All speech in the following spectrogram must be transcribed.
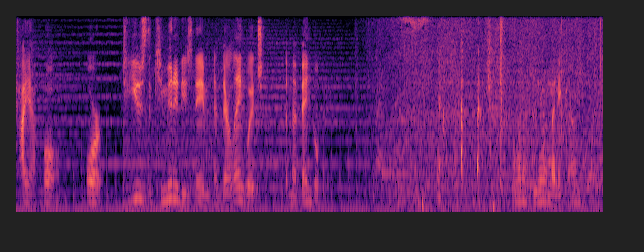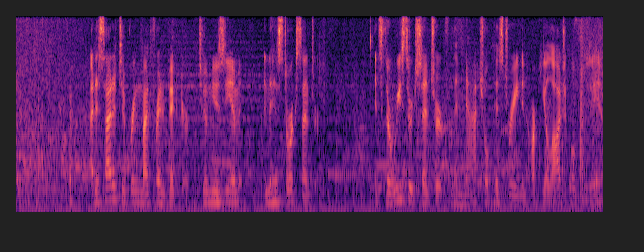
Kayapo, or to use the community's name and their language, the Mabengogre. I want to be an American. I decided to bring my friend Victor to a museum in the Historic Center. It's the research center for the Natural History and Archaeological Museum.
